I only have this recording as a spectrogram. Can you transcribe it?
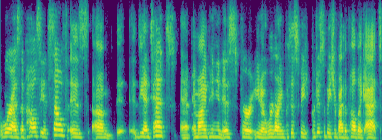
whereas the policy itself is um the intent uh, in my opinion is for you know regarding participation participation by the public at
